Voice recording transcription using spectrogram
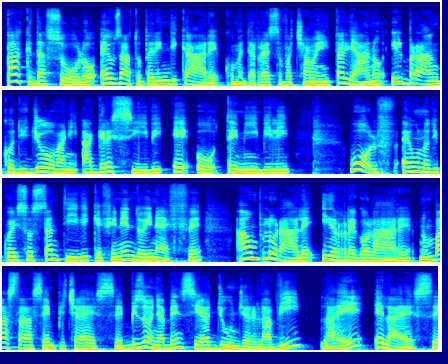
Pack da solo è usato per indicare, come del resto facciamo in italiano, il branco di giovani aggressivi e o temibili. Wolf è uno di quei sostantivi che finendo in F ha un plurale irregolare, non basta la semplice S, bisogna bensì aggiungere la V, la E e la S.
